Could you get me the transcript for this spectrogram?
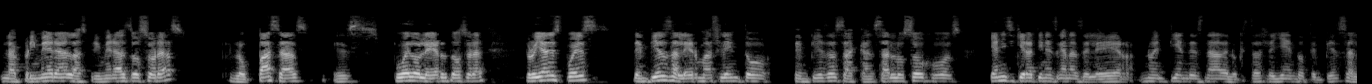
la primera, las primeras dos horas, lo pasas, es, puedo leer dos horas, pero ya después te empiezas a leer más lento, te empiezas a cansar los ojos, ya ni siquiera tienes ganas de leer, no entiendes nada de lo que estás leyendo, te empiezas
